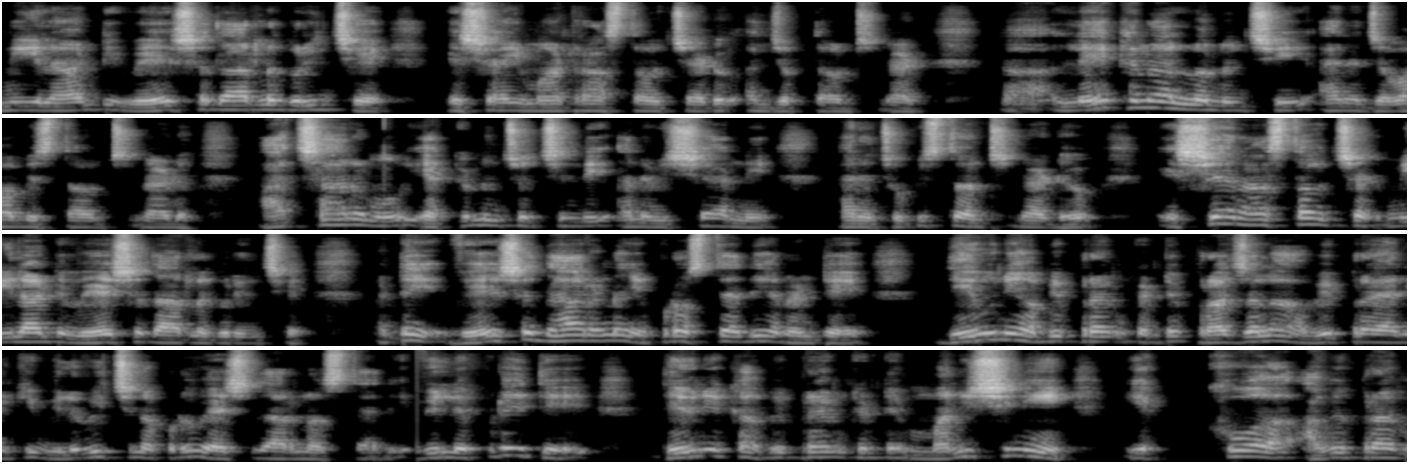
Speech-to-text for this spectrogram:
మీలాంటి వేషధారుల గురించే యశాయి ఈ మాట రాస్తా వచ్చాడు అని చెప్తా ఉంటున్నాడు. లేఖనాల్లో నుంచి ఆయన జవాబిస్తూ ఉంటున్నాడు. ఆచారము ఎక్కడి నుంచి వచ్చింది అనే విషయాన్ని ఆయన చూపిస్తూ ఉంటున్నాడు. యశ్యా రాస్తా వచ్చాడు మీలాంటి వేషధారుల గురించే. అంటే వేషధారణ ఎప్పుడు వస్తుంది అని అంటే దేవుని అభిప్రాయం కంటే ప్రజల అభిప్రాయానికి విలువిచ్చినప్పుడు వేషధారణ వస్తుంది. వీళ్ళు ఎప్పుడైతే దేవుని యొక్క అభిప్రాయం కంటే మనిషిని ఎక్కువ అభిప్రాయం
